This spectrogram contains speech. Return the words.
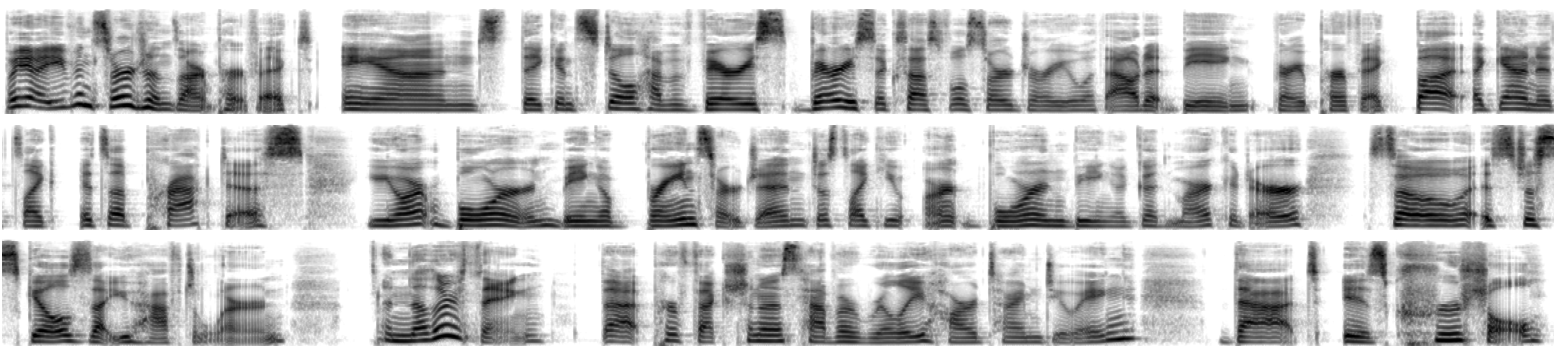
but yeah, even surgeons aren't perfect and they can still have a very, very successful surgery without it being very perfect. But again, it's like it's a practice. You aren't born being a brain surgeon, just like you aren't born being a good marketer. So it's just skills that you have to learn. Another thing that perfectionists have a really hard time doing that is crucial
